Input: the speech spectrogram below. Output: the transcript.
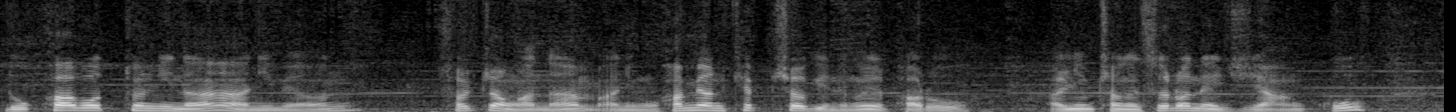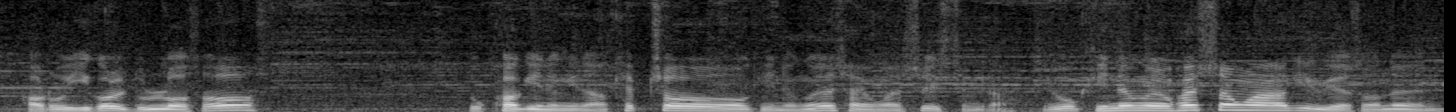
녹화 버튼이나 아니면 설정 안함 아니면 화면 캡처 기능을 바로 알림창을 쓸어내지 않고 바로 이걸 눌러서 녹화 기능이나 캡처 기능을 사용할 수 있습니다. 이 기능을 활성화하기 위해서는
